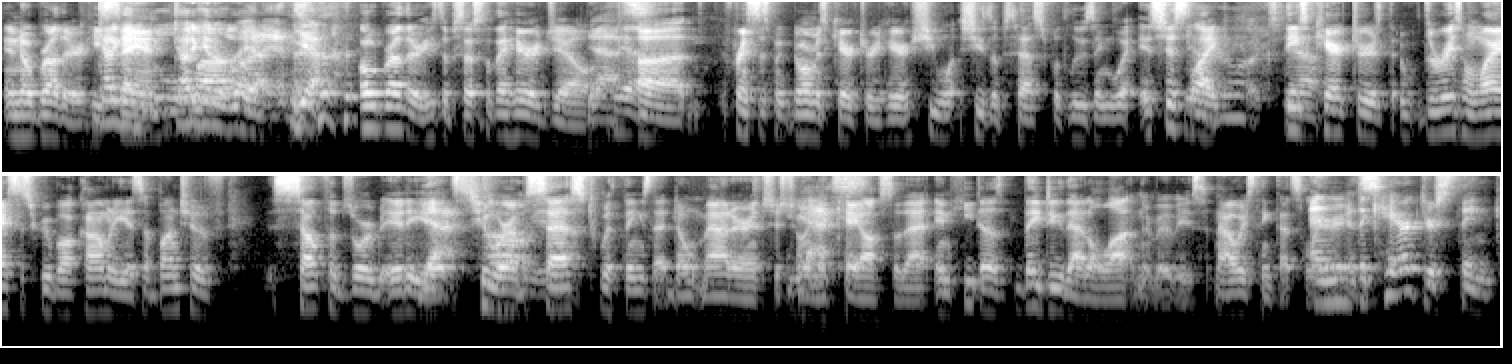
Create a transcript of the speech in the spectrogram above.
And Oh Brother, he's Gotta saying, get, gotta get a run yeah. in. "Yeah, Oh Brother, he's obsessed with the hair gel." Yes. Yeah. Uh, Frances McDormand's character here, she wa- she's obsessed with losing weight. It's just Yeah, like it looks, these yeah. characters. The, the reason why it's a screwball comedy is a bunch of self-absorbed idiots Yes. who are Oh, yeah. obsessed with things that don't matter, and it's just showing Yes. the chaos of that. And he does. They do that a lot in their movies, and I always think that's hilarious and the characters think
